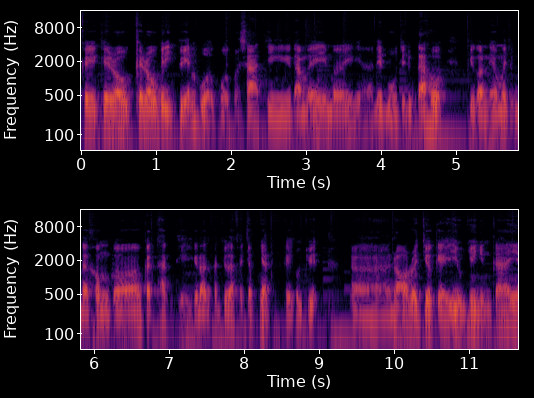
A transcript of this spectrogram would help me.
cái cái row cái row cái định tuyến của của của sàn thì người ta mới mới à, đền bù cho chúng ta thôi chứ còn nếu mà chúng ta không có cẩn thận thì cái đó chúng ta phải chấp nhận cái câu chuyện uh, đó. Rồi chưa kể ví dụ như những cái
